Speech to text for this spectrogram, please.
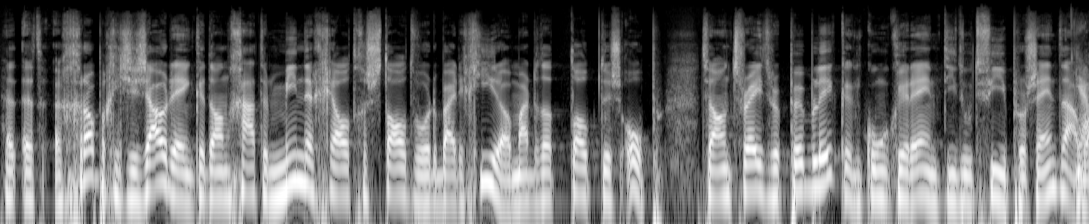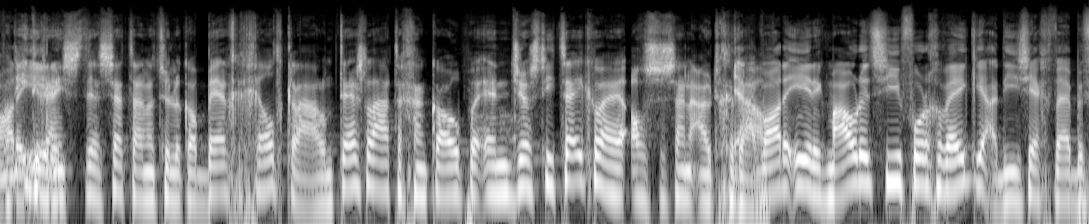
het, het grappige is, je zou denken, dan gaat er minder geld gestald worden bij de Giro. Maar dat loopt dus op. Terwijl een Trade Republic, een concurrent, die doet 4%. Nou, ja, hadden iedereen eerder- zet daar natuurlijk al bergen geld klaar om Tesla te gaan kopen en Just Eat Takeaway als ze zijn uitgedaald. Ja, we hadden Erik Maurits hier vorige week. Ja, die zegt we hebben 4%.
